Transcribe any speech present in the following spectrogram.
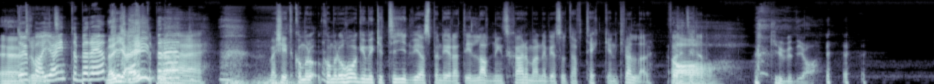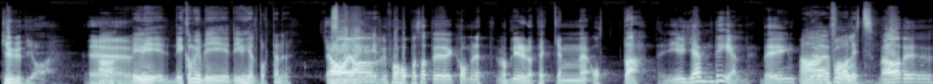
Eh, Du bara, jag är inte beredd. Nej, jag jag är inte beredd. Nej. Men shit, kommer, du- kommer du ihåg hur mycket tid vi har spenderat i laddningsskärmar när vi har suttit och haft teckenkvällar förr i tiden? Ja, gud ja. Gud ja. Eh, Ja, det, är ju, det kommer ju bli, det är ju helt borta nu. ja, ja, vi får hoppas att det kommer ett, vad blir det då, tecken 8. Det är ju jämn del. Det är inte... Ja, det är farligt. Ja, det är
